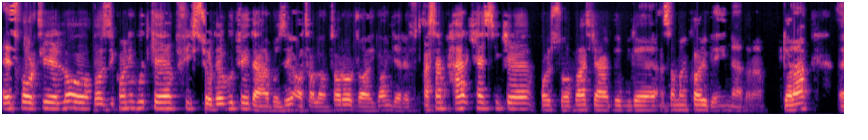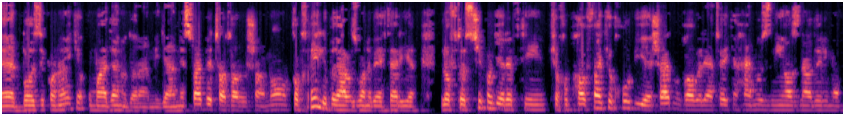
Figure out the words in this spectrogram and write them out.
اسپورتیلو بازیکنی بود که fix شده بود توی دروازه آتالانتا رو رایگان گرفت. اصلا هر کسی که باش صحبت کرده بوده اصلا من کاری به این ندارم. دارم بازیکنهایی که اومدن رو دارم میگم. نسبت به تاتاروشانو خب خیلی به دروازه‌بان بهتریه. لوفتوس چیپ رو گرفتیم که خب هافک خوبیه. شاید مقابلیت هایی که هنوز نیاز نداریم و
